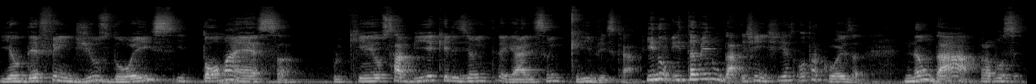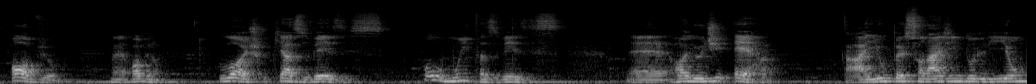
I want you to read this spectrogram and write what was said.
e eu defendi os dois e toma essa. Porque eu sabia que eles iam entregar, eles são incríveis, cara. E, não, e também não dá. Gente, outra coisa. Não dá pra você. Óbvio, né? Óbvio não. Lógico que às vezes, ou muitas vezes, é, Hollywood erra. Tá? E o personagem do Leon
